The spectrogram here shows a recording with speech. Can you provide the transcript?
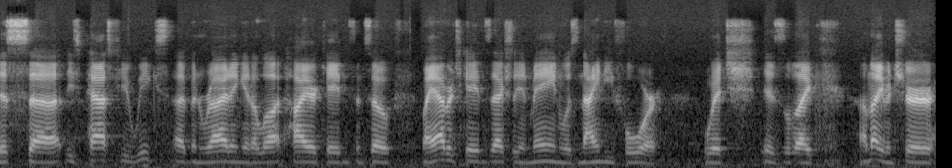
this uh, these past few weeks, I've been riding at a lot higher cadence, and so my average cadence actually in Maine was 94, which is like I'm not even sure.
